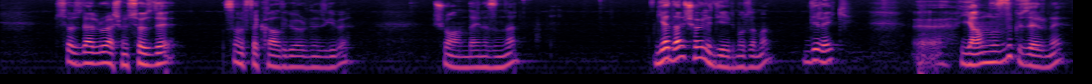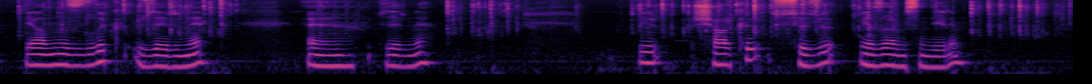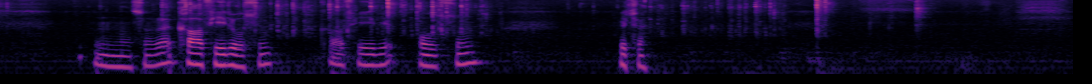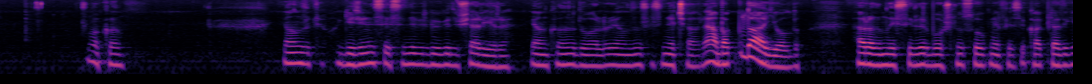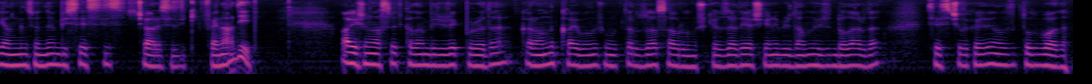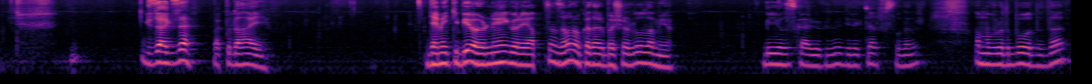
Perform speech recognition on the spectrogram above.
sözlerle uğraşmayın. Sözde sınıfta kaldı gördüğünüz gibi. Şu anda en azından. Ya da şöyle diyelim o zaman. Direkt e, yalnızlık üzerine yalnızlık üzerine e, üzerine bir şarkı sözü yazar mısın diyelim. Ondan sonra kafiyeli olsun. Kafiyeli olsun. Lütfen. Bakalım. Yalnızlık gecenin sesinde bir gölge düşer yere. Yankılanır duvarlara yalnızın sesi ne çağır. Ha bak bu daha iyi oldu. Her adımda hissedilir boşluğun soğuk nefesi, kalplerdeki yangın sönden bir sessiz çaresizlik. Fena değil. Ay ışığına hasret kalan bir yürek burada. Karanlık kaybolmuş, umutlar uzağa savrulmuş. Gözlerde yaş yerine bir damla hüzün dolar da. Sesi çığlık öyle yalnızlık dolu bu ada. Güzel güzel. Bak bu daha iyi. Demek ki bir örneğe göre yaptığın zaman o kadar başarılı olamıyor. Bir yıldız kar gökyüzünde dilekler fısıldanır. Ama burada bu odada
